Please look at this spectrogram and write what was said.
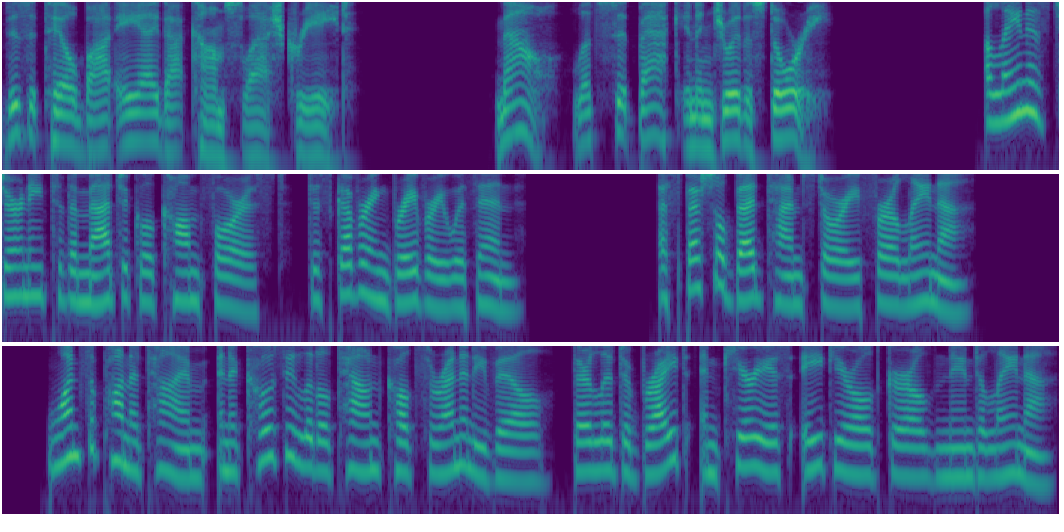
Visit talebotai.com/create. Now, let's sit back and enjoy the story. Alaina's journey to the magical calm forest, discovering bravery within. A special bedtime story for Alaina. Once upon a time, in a cozy little town called Serenityville, there lived a bright and curious eight year old girl named Alaina.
